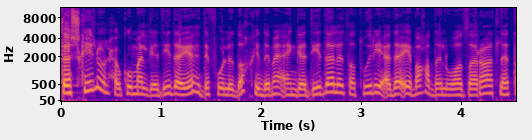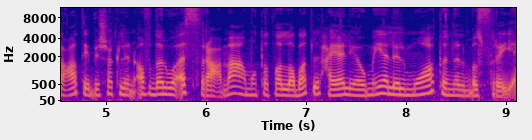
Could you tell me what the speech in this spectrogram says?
تشكيل الحكومة الجديدة يهدف لضخ دماء جديدة لتطوير أداء بعض الوزارات للتعاطي بشكل أفضل وأسرع مع متطلبات الحياة اليومية للمواطن المصري.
